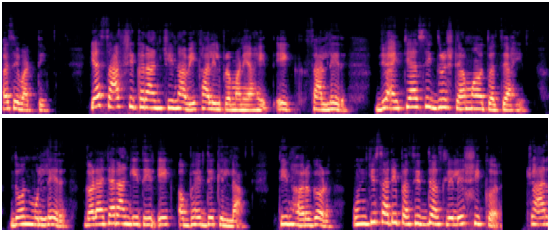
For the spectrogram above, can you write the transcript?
असे वाटते. या सात शिखरांची नावे खालीलप्रमाणे आहेत. एक साल्हेर जे ऐतिहासिकदृष्ट्या महत्त्वाचे आहे. दोन मुल्हेर गडाच्या रांगेतील एक अभेद्य किल्ला. तीन हरगड उंचीसाठी प्रसिद्ध असलेले शिखर. चार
